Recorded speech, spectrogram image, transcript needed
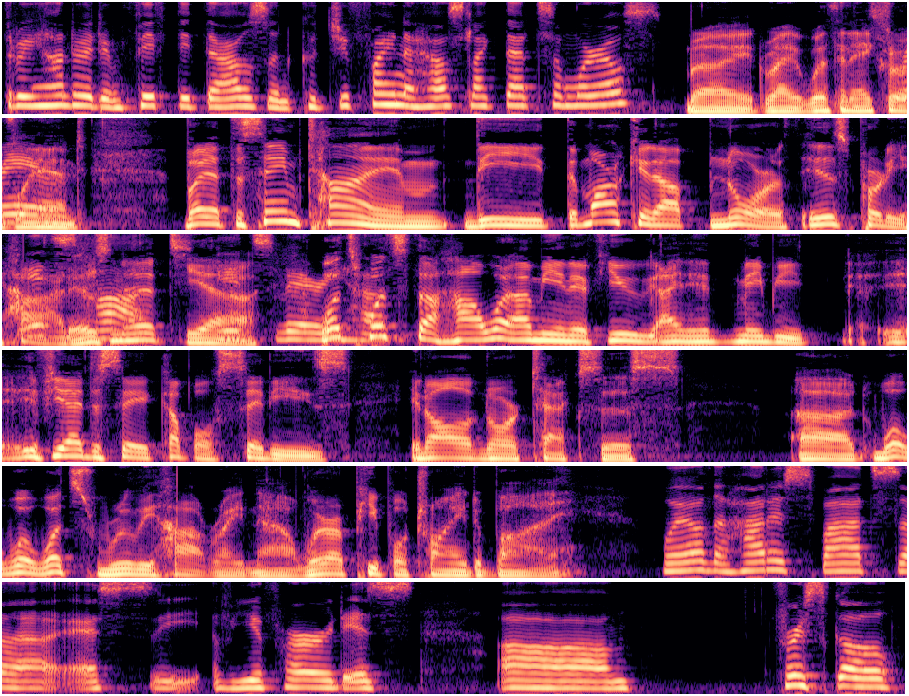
350,000. Could you find a house like that somewhere else? Right, right, with an It's acre of land. But at the same time, the the market up north is pretty hot, It's isn't hot. it? Yeah. It's very what's hot. what's the hot? What, I mean, if you I, maybe if you had to say a couple of cities in all of North Texas, uh, what, what what's really hot right now? Where are people trying to buy? Well, the hottest spots, uh, as you've heard, is um, Frisco,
